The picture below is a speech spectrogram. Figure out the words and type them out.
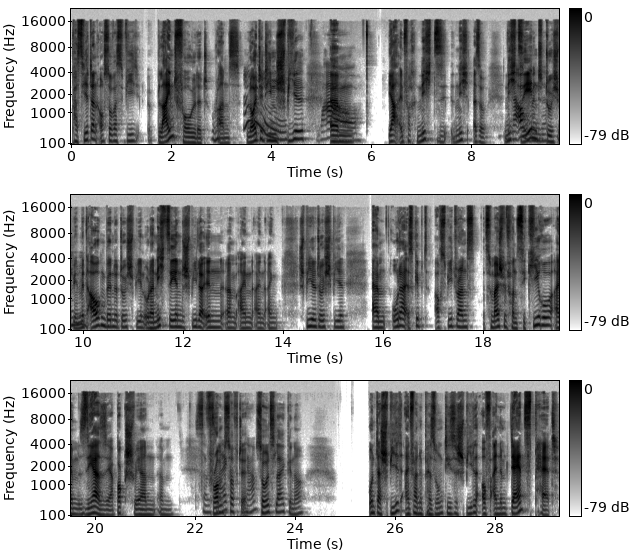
passiert dann auch sowas wie Blindfolded Runs. Leute, die ein Spiel Wow. ähm, ja einfach nicht, nicht also nicht sehend durchspielen, Mhm. mit Augenbinde durchspielen oder nicht sehende SpielerInnen ähm, ein, ein, ein Spiel durchspielen. Ähm, oder es gibt auch Speedruns, zum Beispiel von Sekiro, einem sehr, sehr bockschweren ähm, From Souls-like, Software, ja. Souls-like, genau. Und da spielt einfach eine Person dieses Spiel auf einem Dance-Pad.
